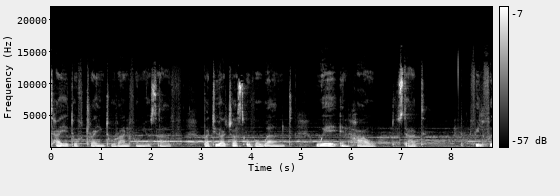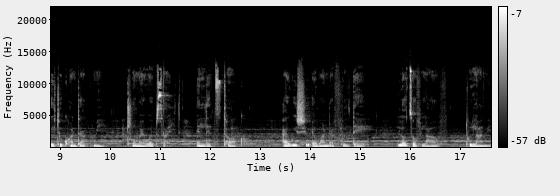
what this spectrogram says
tired of trying to run from yourself, but you are just overwhelmed where and how to start, feel free to contact me through my website and let's talk. I wish you a wonderful day. Lots of love to Lani.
